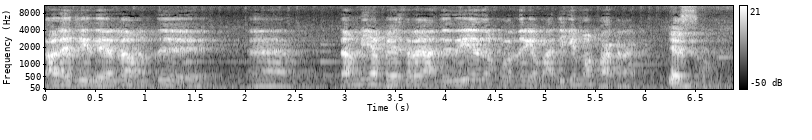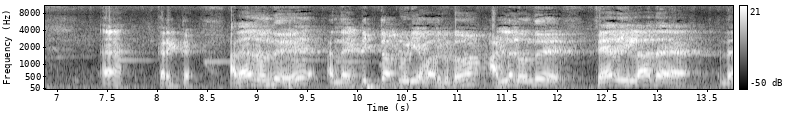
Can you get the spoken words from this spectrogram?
காலேஜ் இதெல்லாம் வந்து அஹ், டம்மியா பேசுற அந்த இதையே தான் குழந்தைங்க அதிகமா பாக்குறாங்க எஸ் கரெக்ட் அதாவது வந்து அந்த டிக்டாக் வீடியோவாக இருக்கட்டும் அல்லது வந்து தேவையில்லாத இந்த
